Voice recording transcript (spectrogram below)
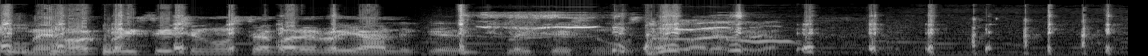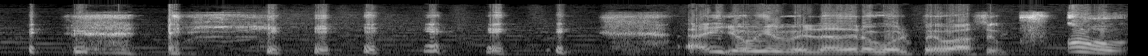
Sí. Mejor PlayStation Star Battle Royale que el PlayStation Star Battle Royale. ahí yo vi el verdadero golpe bajo. ¡Uh!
